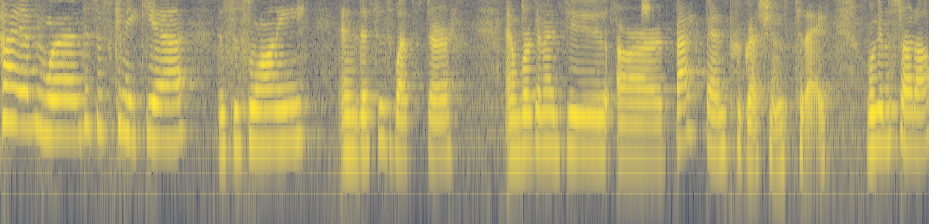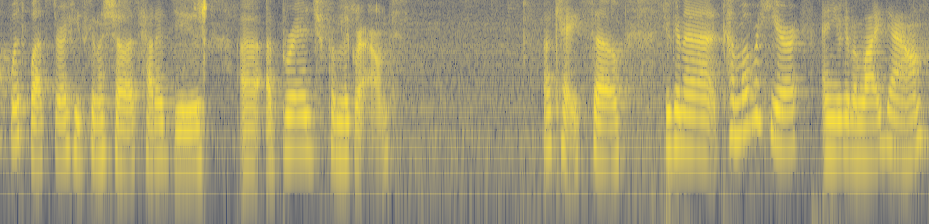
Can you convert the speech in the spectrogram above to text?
Hi everyone, this is Kanikia, this is Lonnie, and this is Webster. And we're going to do our back bend progressions today. We're going to start off with Webster. He's going to show us how to do uh, a bridge from the ground. Okay, so you're going to come over here and you're going to lie down.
